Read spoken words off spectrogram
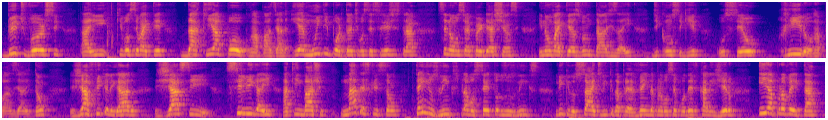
Bitverse aí que você vai ter daqui a pouco, rapaziada. E é muito importante você se registrar, senão você vai perder a chance e não vai ter as vantagens aí de conseguir o seu Hero, rapaziada. Então, já fica ligado, já se, se liga aí, aqui embaixo na descrição tem os links pra você, todos os links, link do site, link da pré-venda, pra você poder ficar ligeiro e aproveitar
